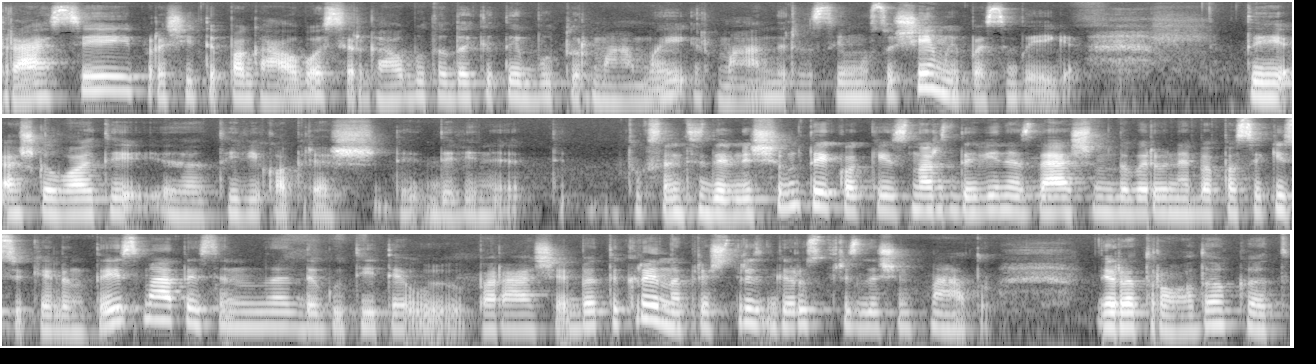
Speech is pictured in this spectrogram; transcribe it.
drąsiai prašyti pagalbos ir galbūt tada kitaip būtų ir mamai, ir man, ir visai mūsų šeimai pasibaigė. Tai aš galvoju, tai, tai vyko prieš 9, 1900 kokiais nors 90, dabar jau nebepasakysiu kelintais metais, Nina Degutytė parašė, bet tikrai, na, prieš 3, gerus 30 metų. Ir atrodo, kad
